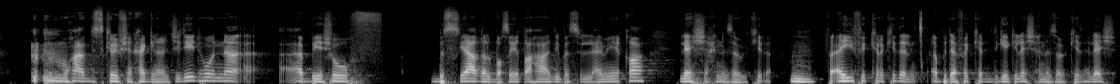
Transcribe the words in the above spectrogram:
وهذا ال description حقنا الجديد هو ان أبي أشوف بالصياغة البسيطة هذه بس العميقة ليش إحنا نسوي كذا. فأي فكرة كذا أبدأ أفكر دقيقة ليش إحنا نسوي كذا؟ ليش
